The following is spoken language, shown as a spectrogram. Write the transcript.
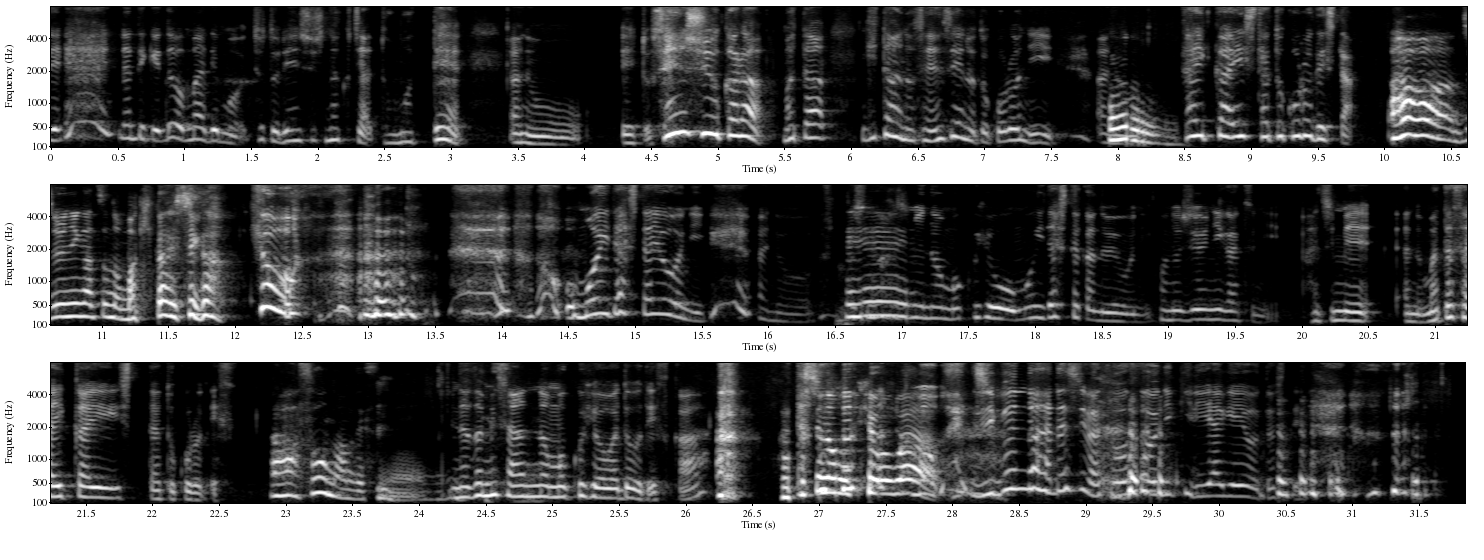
でなんだけどまあでもちょっと練習しなくちゃと思ってあの、えっと先週からまたギターの先生のところにあの再開したところでした。ああ12月の巻き返しが。そう。思い出したようにあの年の初めの目標を思い出したかのようにこの12月に始めあのまた再開したところです。ああそうなんですね、のぞみさんの目標はどうですか？私の目標 もはう自分の話は早々に切り上げようとして。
